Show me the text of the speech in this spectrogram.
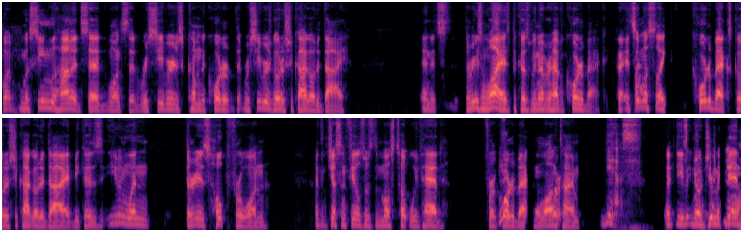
what Muhsin Muhammad said once that receivers come to quarter that receivers go to Chicago to die. And it's the reason why is because we never have a quarterback. Uh, It's Right. almost like quarterbacks go to Chicago to die because even when there is hope for one, I think Justin Fields was the most hope we've had for a Yeah, quarterback in a long sure. time. Yes. Like, you you know, Jim Yeah. McMahon.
